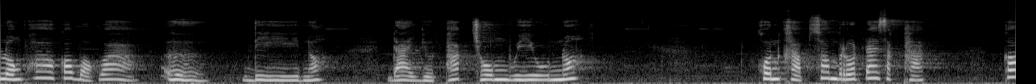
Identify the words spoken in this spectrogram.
หลวงพ่อก็บอกว่า เออ ดีเนาะได้หยุดพักชมวิวเนาะคนขับซ่อมรถได้สักพัก ก็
